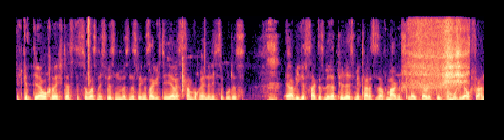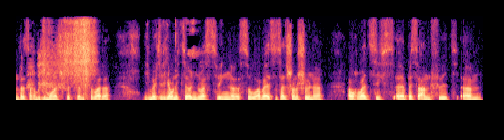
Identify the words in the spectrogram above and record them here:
Ich gebe dir auch recht, dass das sowas nicht wissen müssen, deswegen sage ich dir ja, dass es am Wochenende nicht so gut ist. Ja, wie gesagt, das mit der Pille ist mir klar, dass es auf Magen schlägt, aber das gilt vermutlich auch für andere Sachen wie die Monatsspitze und so weiter. Ich möchte dich auch nicht zu irgendwas zwingen oder so, aber es ist halt schon schöner, auch weil es sich äh, besser anfühlt. Ähm,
